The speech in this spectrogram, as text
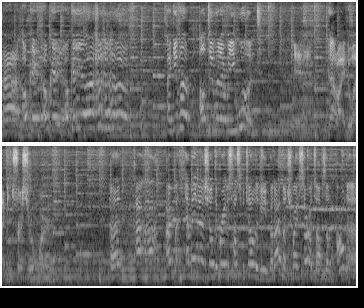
Uh, okay, okay, okay. Uh, I give up. I'll do whatever you want. Yeah. How do I know I can trust your word? Uh, I, I, I, I may not show the greatest hospitality, but I'm a Triceratops of honor.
